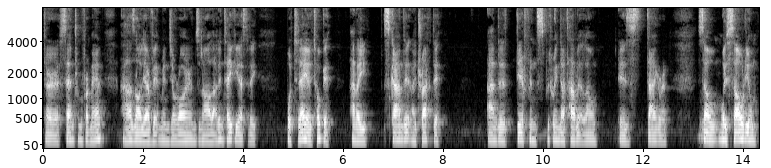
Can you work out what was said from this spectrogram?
their Centrum for Men. It has all your vitamins, your irons, and all that. I didn't take it yesterday, but today I took it and I scanned it and I tracked it, and the difference between that tablet alone is staggering. So my sodium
